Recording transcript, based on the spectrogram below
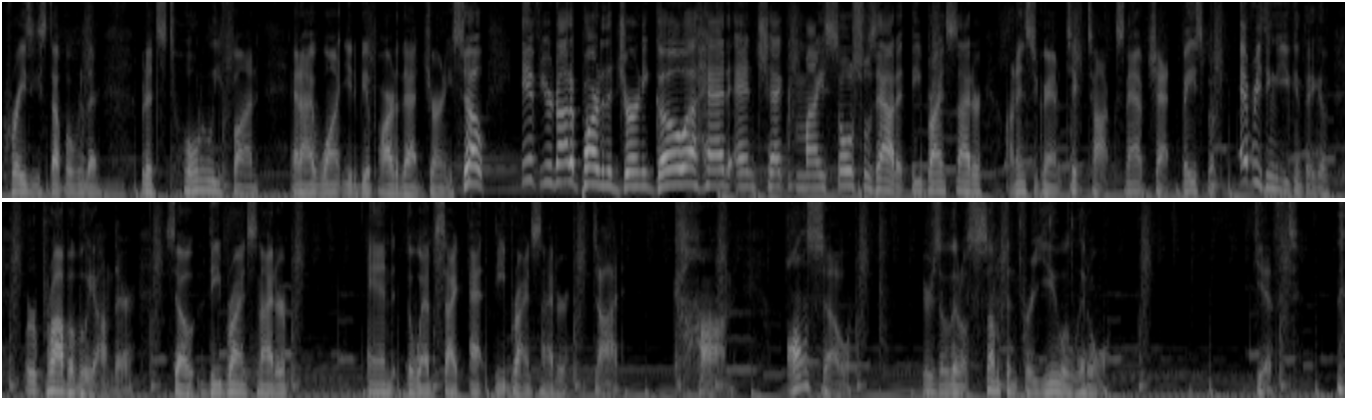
crazy stuff over there, but it's totally fun and I want you to be a part of that journey. So, if you're not a part of the journey, go ahead and check my socials out at the Brian Snyder on Instagram, TikTok, Snapchat, Facebook, everything that you can think of. We're probably on there. So, the Brian Snyder and the website at thebriansnyder.com. Also, here's a little something for you, a little gift.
